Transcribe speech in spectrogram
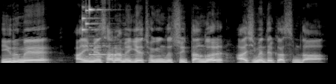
이름에 아니면 사람에게 적용될 수 있다는 걸 아시면 될 것 같습니다.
